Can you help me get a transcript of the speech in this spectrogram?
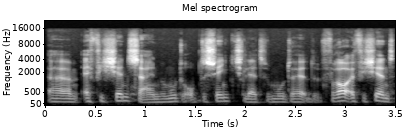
um, efficiënt zijn. We moeten op de centjes letten. We moeten vooral efficiënt.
